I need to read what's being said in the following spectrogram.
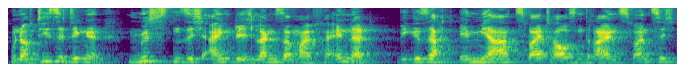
und auch diese Dinge müssten sich eigentlich langsam mal verändern. Wie gesagt, im Jahr 2023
